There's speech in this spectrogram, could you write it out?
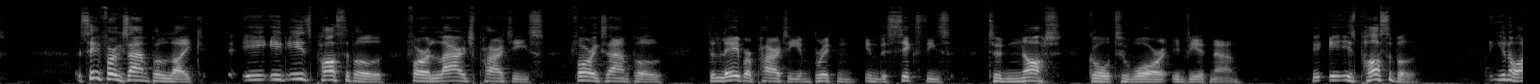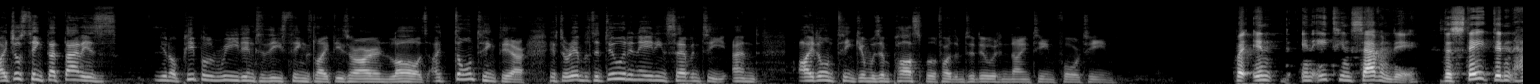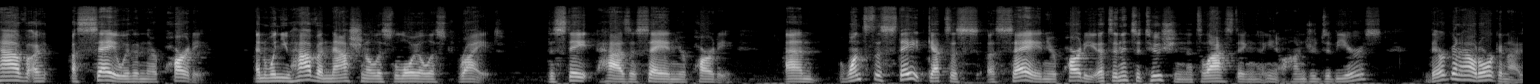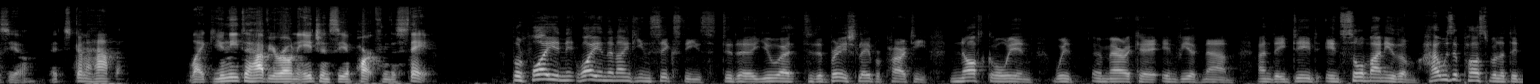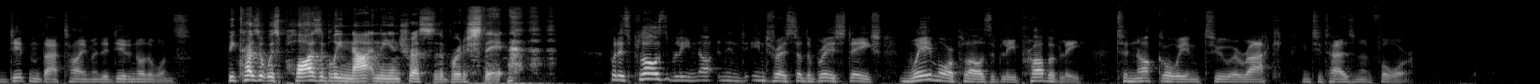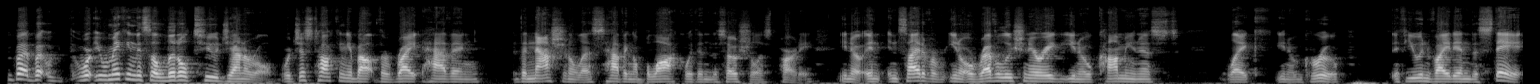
Say for example, like it, is possible for large parties, for example, the Labour Party in Britain in the sixties, to not go to war in Vietnam. It, it is possible. You know, I just think that that is you know, people read into these things like these are iron laws. I don't think they are. If they're able to do it in 1870, and I don't think it was impossible for them to do it in 1914. But in in 1870, the state didn't have a, a say within their party. And when you have a nationalist loyalist right, the state has a say in your party. And once the state gets a, a say in your party, that's an institution that's lasting, you know, hundreds of years they're going to out organize you. It's going to happen. Like you need to have your own agency apart from the state. But why in why in the 1960s did the US did the British Labour Party not go in with America in Vietnam and they did in so many of them? How is it possible that they didn't that time and they did in other ones? Because it was plausibly not in the interests of the British state. but it's plausibly not in the interest of the British state, way more plausibly, probably, to not go into Iraq in 2004. But but we're, you're making this a little too general. We're just talking about the right having the nationalists having a block within the Socialist Party. You know, in, inside of a you know a revolutionary you know communist like you know group, if you invite in the state,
